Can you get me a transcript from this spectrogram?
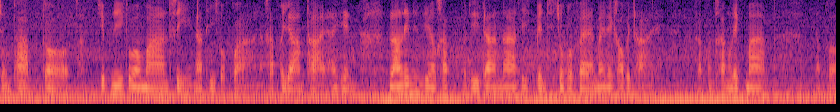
ชมภาพก็คลิปนี้ก็ประมาณ 4 นาทีกว่าๆนะครับ พยายามถ่ายให้เห็น ร้านเล็กนิดเดียวครับพอดีด้านหน้าที่เป็นที่ชงกาแฟไม่ได้เข้าไปถ่ายครับค่อนข้างเล็กมาก แล้วก็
